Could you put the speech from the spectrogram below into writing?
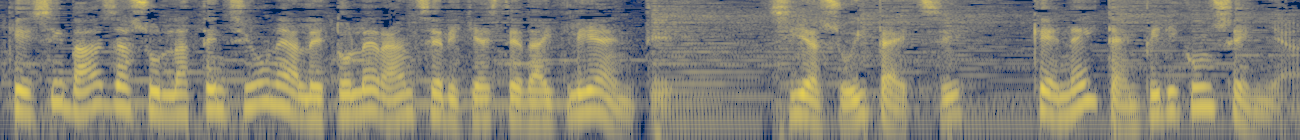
che si basa sull'attenzione alle tolleranze richieste dai clienti, sia sui pezzi che nei tempi di consegna.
